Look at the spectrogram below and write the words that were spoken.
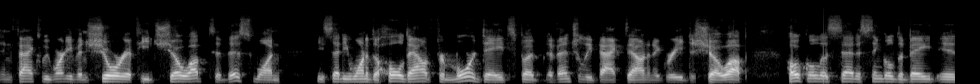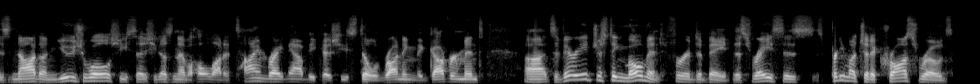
In fact, we weren't even sure if he'd show up to this one. He said he wanted to hold out for more dates, but eventually backed down and agreed to show up. Hochul has said a single debate is not unusual. She says she doesn't have a whole lot of time right now because she's still running the government. Uh, it's a very interesting moment for a debate. This race is, is pretty much at a crossroads.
